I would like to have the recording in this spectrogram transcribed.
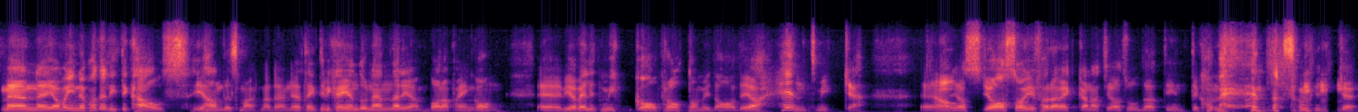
Men jag var inne på att det är lite kaos i handelsmarknaden. Jag tänkte vi kan ju ändå nämna det bara på en gång. Vi har väldigt mycket att prata om idag. Det har hänt mycket. Eh, ja. Jag, jag, sa ju förra veckan att jag trodde att det inte kommer hända så mycket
